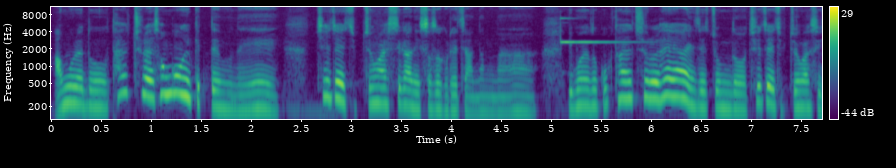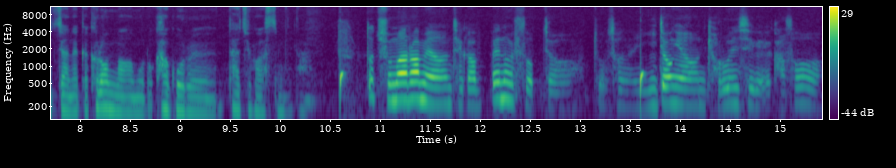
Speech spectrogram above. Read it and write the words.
아무래도 탈출에 성공했기 때문에 취재에 집중할 시간이 있어서 그러지 않았나. 이번에도 꼭 탈출을 해야 이제 좀 더 취재에 집중할 수 있지 않을까 그런 마음으로 각오를 다지고 왔습니다. 또 주말 하면 제가 빼놓을 수 없죠. 또 저는 이정현 결혼식에 가서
